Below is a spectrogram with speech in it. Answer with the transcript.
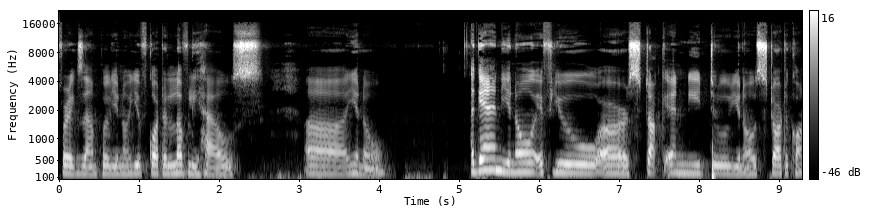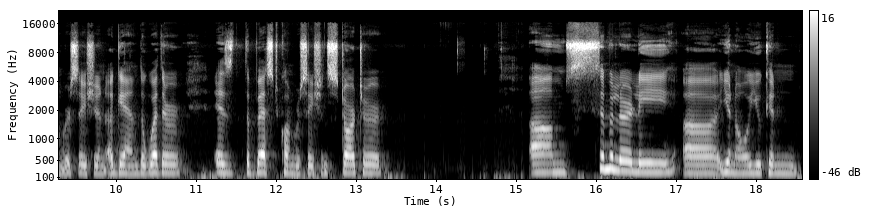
For example you know you've got a lovely house uh, you know. Again you know if you are stuck and need to you know start a conversation again the weather is the best conversation starter. Um, similarly uh, you know you can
